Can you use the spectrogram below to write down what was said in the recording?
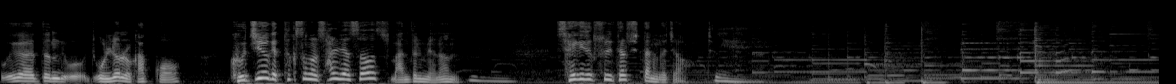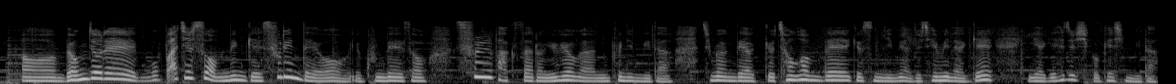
어떤 원료를 갖고 그 지역의 특성을 살려서 만들면은 음, 세계적 술이 될 수 있다는 거죠. 예. 어, 명절에 뭐 빠질 수 없는 게 술인데요. 국내에서 술 박사로 유명한 분입니다. 중앙대학교 정헌배 교수님이 아주 재미나게 이야기해 주시고 계십니다.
